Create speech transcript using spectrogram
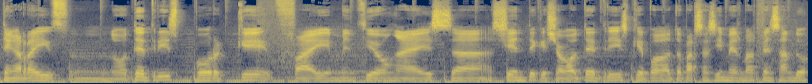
Ten a raíz mm, no Tetris porque fai mención a esa xente que xoga o Tetris que pode atoparse a sí mesmas pensando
